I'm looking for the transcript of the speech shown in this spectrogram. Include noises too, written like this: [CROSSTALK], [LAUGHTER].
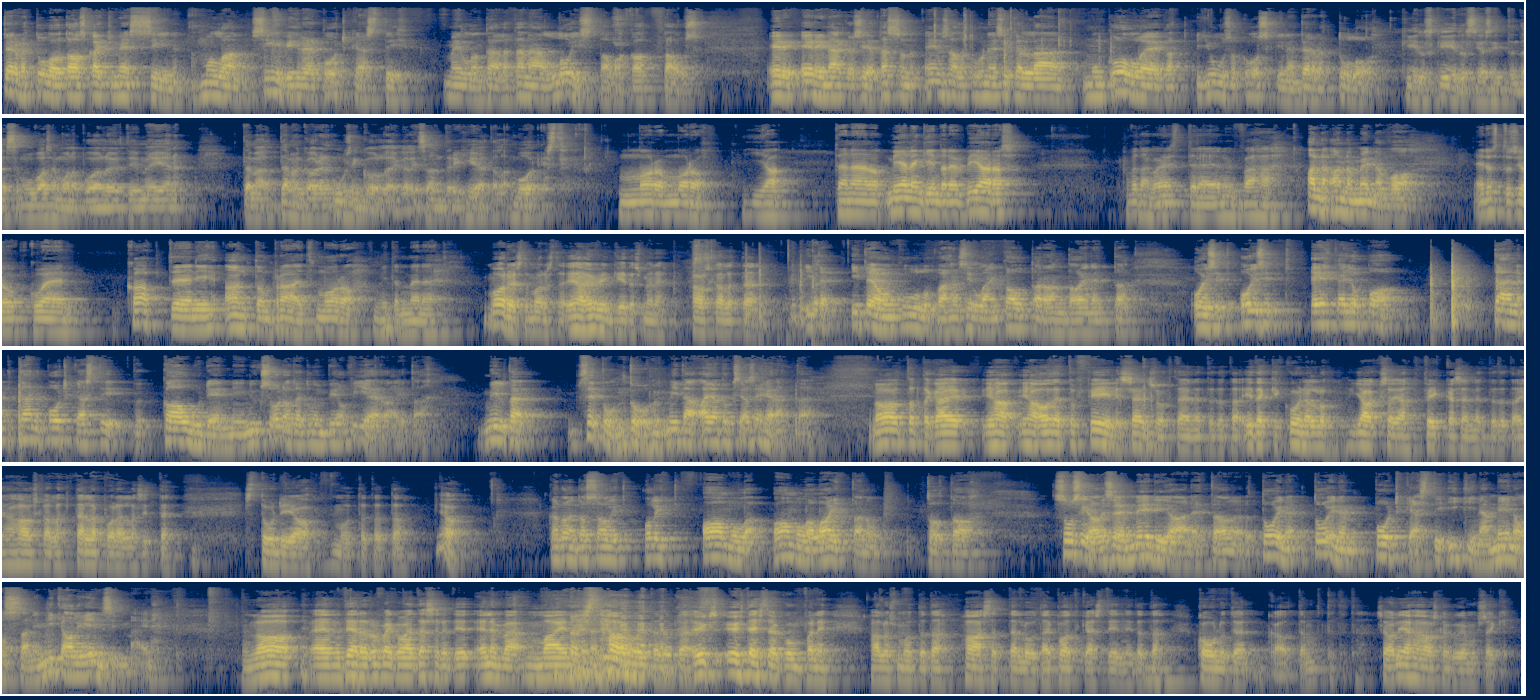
Tervetuloa taas kaikki messiin. Me ollaan Sinivihreä podcasti. Meillä on täällä tänään loistava kattaus eri, erinäköisiä. Tässä on ensi alkuun esitellään mun kollegat Juuso Koskinen. Tervetuloa. Kiitos, kiitos. Ja sitten tässä mun vasemmalla puolella löytyy meidän tämä, tämän kauden uusin kollega, eli Santeri Hietala. Morjesta. Moro moro. Ja tänään on mielenkiintoinen vieras. Ruvetaanko esittelemään jo nyt vähän? Anna, anna mennä vaan. Edustusjoukkueen kapteeni Anton Bright, moro, miten menee? Morjesta, morjesta. Ihan hyvin, kiitos menee. Hauska olla täällä. Ite, ite on kuullut vähän sillain kauttarantain, että oisit, oisit ehkä jopa tämän, tämän podcastin kauden niin yksi odotetuimpia vieraita. Miltä se tuntuu? Mitä ajatuksia se herättää? No totta kai ihan, ihan otettu fiilis sen suhteen, että tota, itsekin kuunnellut jaksoja pikkasen, että tota, ihan hauska olla tällä puolella sitten studio, mutta tota, joo. Katoin tuossa olit, olit aamulla, aamulla laittanut tota, sosiaaliseen mediaan, että on toinen, toinen podcasti ikinä menossa, niin mikä oli ensimmäinen? No, en tiedä rupeako vai tässä nyt enemmän mainostaa, mutta tota, yksi yhteistyökumppani halusi mut tota, haastatteluun tai podcastiin niin tota, koulutyön kautta, mutta tota, se oli ihan hauska kokemus sekin.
